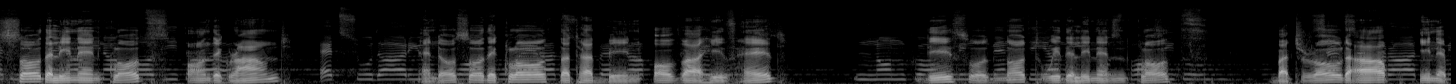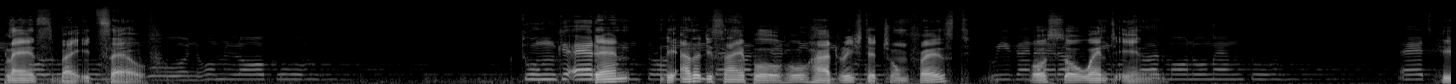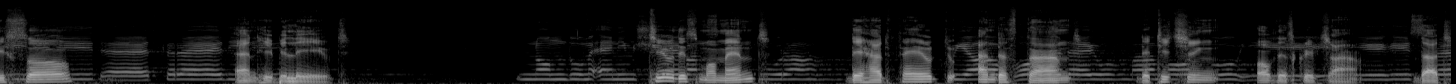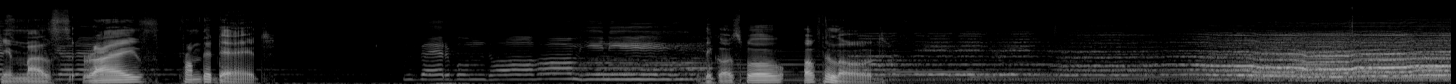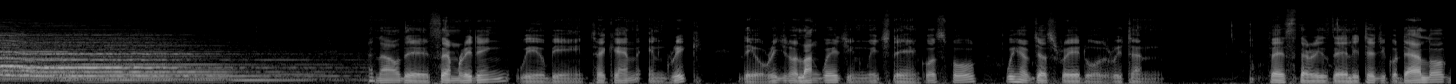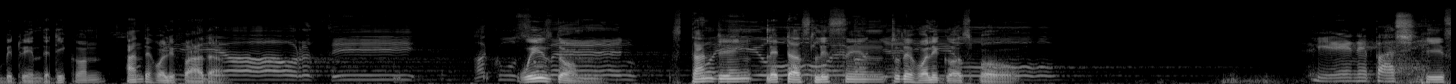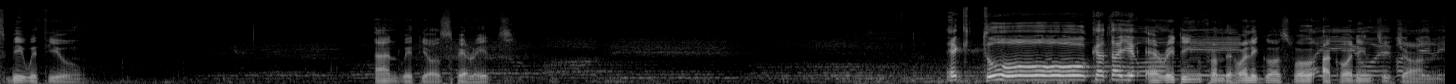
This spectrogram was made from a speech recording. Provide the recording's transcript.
saw the linen cloths on the ground, and also the cloth that had been over his head. This was not with the linen cloths, but rolled up in a place by itself. Then the other disciple who had reached the tomb first also went in. He saw and he believed. Till this moment, they had failed to understand the teaching of the scripture that he must rise from the dead. The Gospel of the Lord. And now the same reading will be taken in Greek, the original language in which the Gospel we have just read was written. First, there is the liturgical dialogue between the deacon and the Holy Father wisdom. Standing, let us listen to the Holy Gospel. Peace be with you and with your spirit. A reading from the Holy Gospel according to John.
